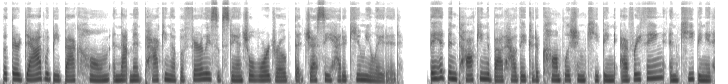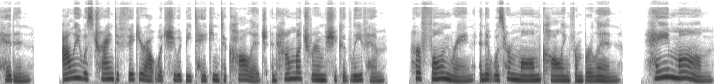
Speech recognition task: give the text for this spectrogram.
but their dad would be back home and that meant packing up a fairly substantial wardrobe that Jesse had accumulated. They had been talking about how they could accomplish him keeping everything and keeping it hidden. Allie was trying to figure out what she would be taking to college and how much room she could leave him. Her phone rang and it was her mom calling from Berlin. Hey mom!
